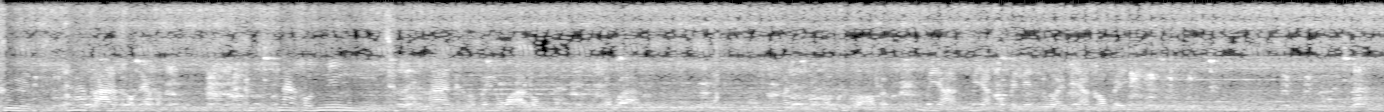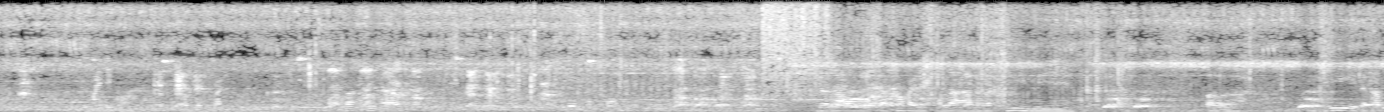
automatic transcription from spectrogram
คือหน้าตาเขาเนี่ยแบบหน้าเขานิ่งเฉยมากคือแบบไม่รู้ว่าอารมณ์ไหนแต่ว่ามันรู้สึกว่าเอาแบบไม่อยากไม่อยากเข้าไปเล่นด้วย ไม่อยากเข้าไป ไม่ดีกว่าเดินไป มากขึ้นครับเดี๋ยวเราจะเข้าไปในศาลานะครับ ที่มีเอ่อที่นะครับ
